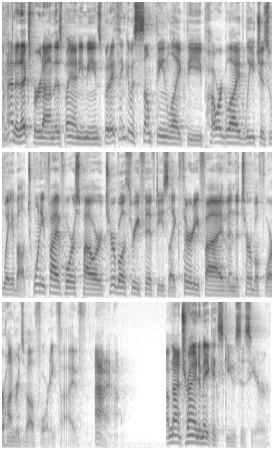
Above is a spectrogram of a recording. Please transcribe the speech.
I'm not an expert on this by any means, but I think it was something like the Powerglide leeches away about 25 horsepower, Turbo 350s like 35, and the Turbo 400s about 45. I don't know. I'm not trying to make excuses here.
